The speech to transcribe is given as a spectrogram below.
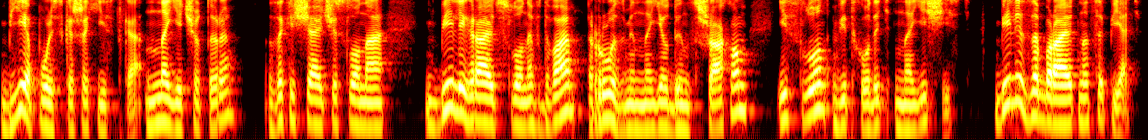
Б'є польська шахістка на Е4, захищаючи слона. Білі грають слон F2, розмін на Е1 з шахом, і слон відходить на Е6. Білі забирають на С5.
